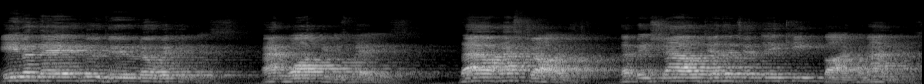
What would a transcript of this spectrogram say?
Even they who do no wickedness, and walk in his ways. Thou hast charged that we shall diligently keep thy commandments.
